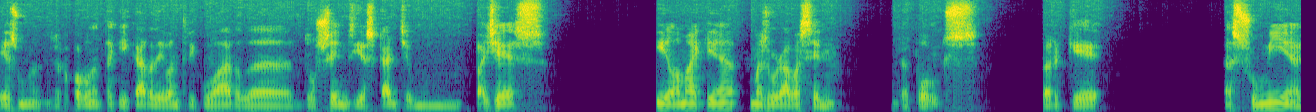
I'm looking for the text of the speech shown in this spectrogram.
és un, recordo una taquicàrdia ventricular de 200 i escaig amb un pagès i la màquina mesurava 100 de pols perquè assumia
